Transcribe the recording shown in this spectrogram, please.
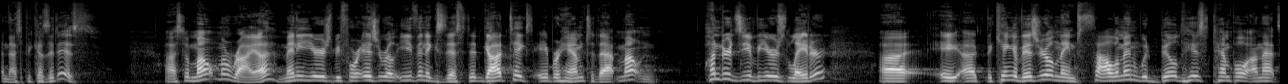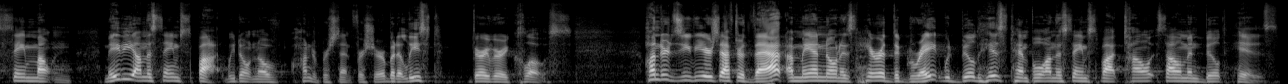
and that's because it is. Uh, so, Mount Moriah, many years before Israel even existed, God takes Abraham to that mountain. Hundreds of years later, uh, a, uh, the king of Israel named Solomon would build his temple on that same mountain, maybe on the same spot. We don't know 100% for sure, but at least very, very close. Hundreds of years after that, a man known as Herod the Great would build his temple on the same spot Solomon built his.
